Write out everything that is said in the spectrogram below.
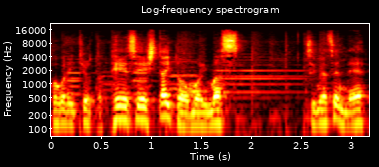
ここでちょっと訂正したいと思います。すみませんね。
